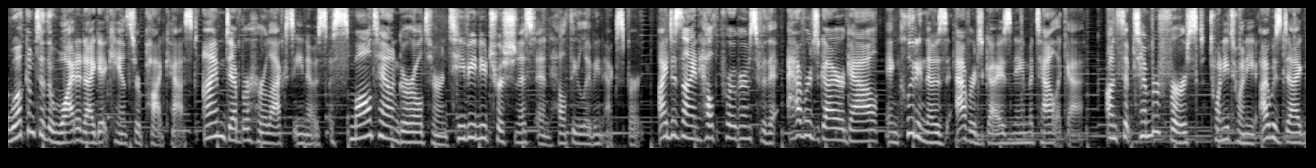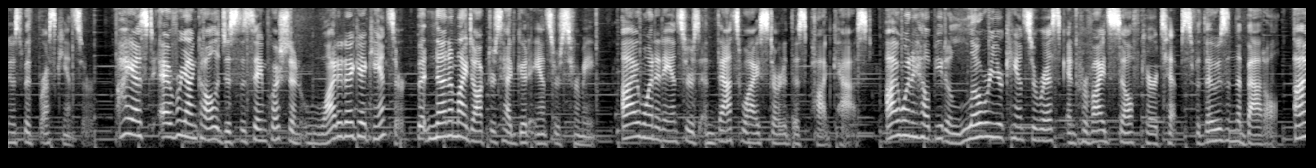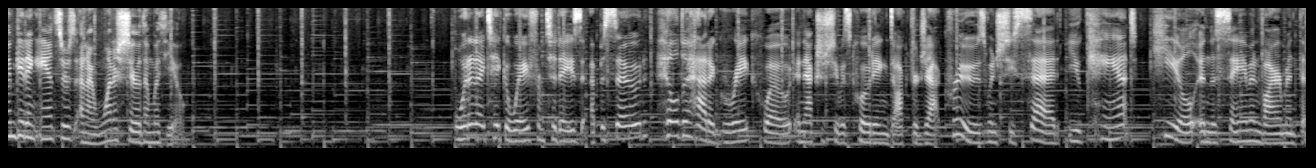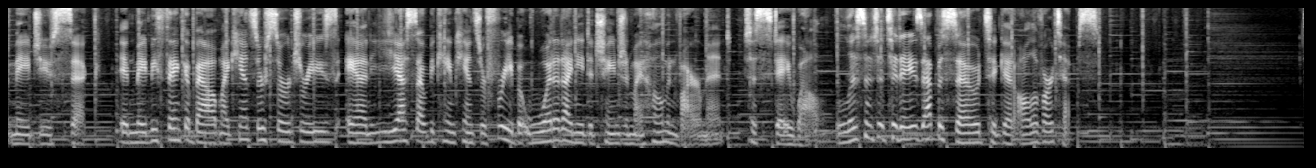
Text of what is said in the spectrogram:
Welcome to the Why Did I Get Cancer podcast. I'm Deborah Herlax Enos, a small town girl turned TV nutritionist and healthy living expert. I design health programs for the average guy or gal, including those average guys named Metallica. On September 1st, 2020, I was diagnosed with breast cancer. I asked every oncologist the same question why did I get cancer? But none of my doctors had good answers for me. I wanted answers, and that's why I started this podcast. I want to help you to lower your cancer risk and provide self care tips for those in the battle. I'm getting answers, and I want to share them with you. What did I take away from today's episode? Hilda had a great quote, and actually, she was quoting Dr. Jack Kruse when she said, You can't heal in the same environment that made you sick. It made me think about my cancer surgeries. And yes, I became cancer free, but what did I need to change in my home environment to stay well? Listen to today's episode to get all of our tips.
